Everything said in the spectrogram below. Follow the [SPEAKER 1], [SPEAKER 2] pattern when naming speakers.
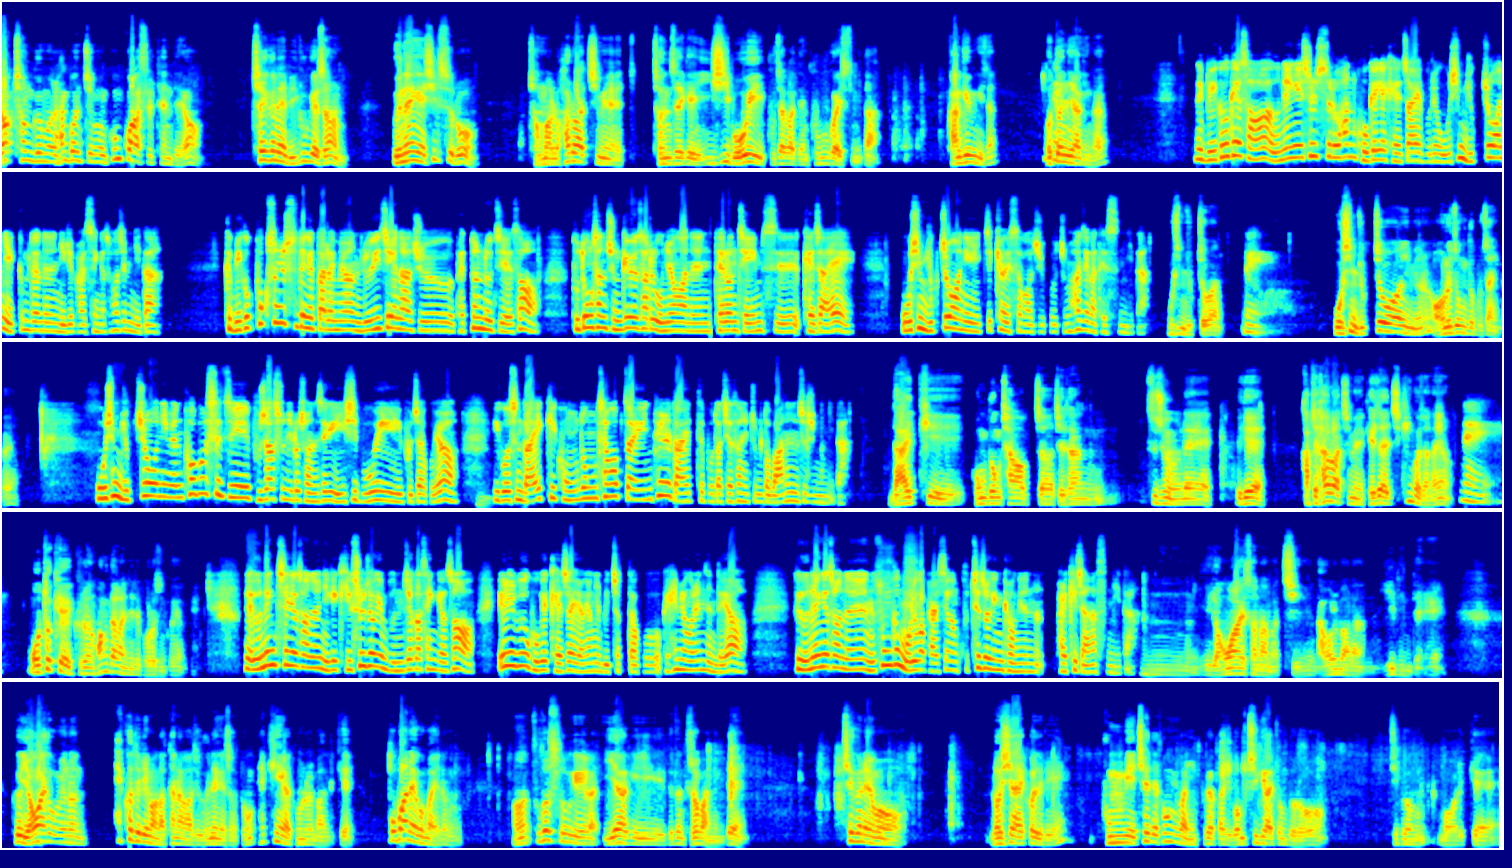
[SPEAKER 1] 일확천금을 한 번쯤은 꿈꿔왔을 텐데요. 최근에 미국에선 은행의 실수로 정말로 하루아침에 전 세계 25위 부자가 된 부부가 있습니다. 강기민 기자, 어떤 이야기인가요?
[SPEAKER 2] 네, 미국에서 은행의 실수로 한 고객의 계좌에 무려 56조 원이 입금되는 일이 발생해서 화제입니다. 그 미국 폭스뉴스 등에 따르면 루이지애나주 베톤루지에서 부동산 중개회사를 운영하는 데런 제임스 계좌에 56조 원이 찍혀 있어가지고 좀 화제가 됐습니다.
[SPEAKER 1] 56조 원.
[SPEAKER 2] 네.
[SPEAKER 1] 56조 원이면 어느 정도 부자인가요?
[SPEAKER 2] 56조 원이면 포브스지 부자 순위로 전 세계 25위 부자고요.
[SPEAKER 1] 음.
[SPEAKER 2] 이것은 나이키 공동 창업자인 필 나이트보다 재산이 좀 더 많은 수준입니다.
[SPEAKER 1] 나이키 공동 창업자 재산 수준에 이게 갑자기 하루아침에 계좌에 찍힌 거잖아요.
[SPEAKER 2] 네.
[SPEAKER 1] 어떻게 그런 황당한 일이 벌어진 거예요? 이게?
[SPEAKER 2] 네, 은행 측에서는 이게 기술적인 문제가 생겨서 일부 고객 계좌에 영향을 미쳤다고 해명을 했는데요. 그 은행에서는 송금 오류가 발생한 구체적인 경위는 밝히지 않았습니다.
[SPEAKER 1] 음, 영화에서나 마치 나올 만한 일인데 그 영화에서 보면은 해커들이 막 나타나가지고 은행에서 돈, 해킹해가 돈을 막 이렇게 뽑아내고 막 이런 어? 소설 속의 이야기들은 들어봤는데 최근에 뭐 러시아 해커들이 북미 최대 송유관 인프라까지 멈추게 할 정도로 지금 뭐 이렇게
